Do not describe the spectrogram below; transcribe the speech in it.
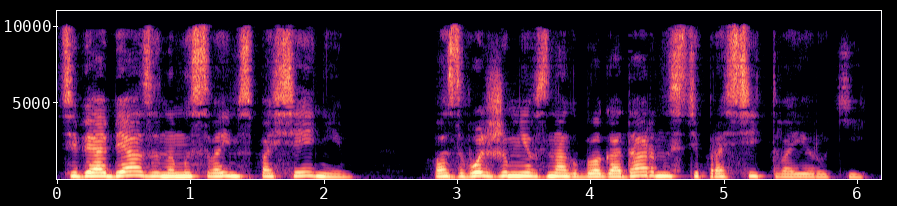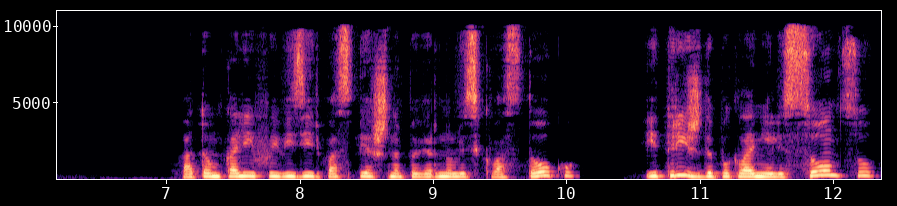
Тебе обязаны мы своим спасением. Позволь же мне в знак благодарности просить твоей руки». Потом Калиф и визирь поспешно повернулись к востоку и трижды поклонились солнцу,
